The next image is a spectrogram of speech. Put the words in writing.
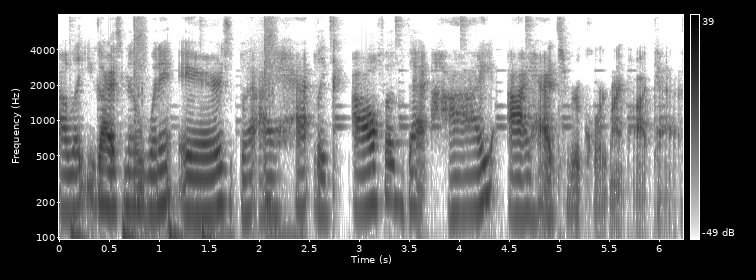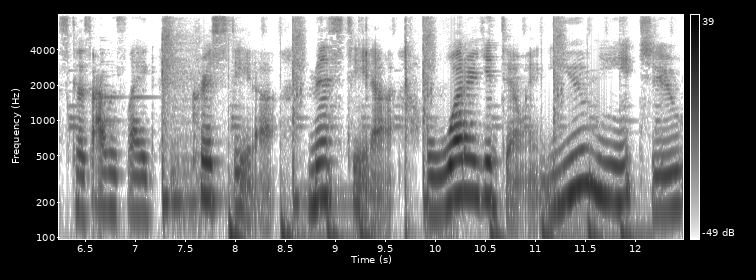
I'll let you guys know when it airs. But I had like off of that high, I had to record my podcast because I was like, Christina, Miss Tina, what are you doing? You need to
